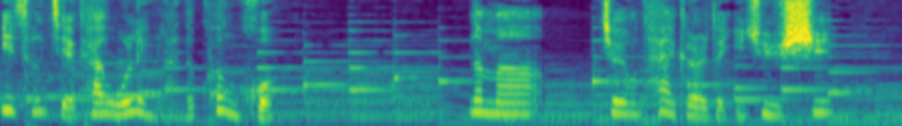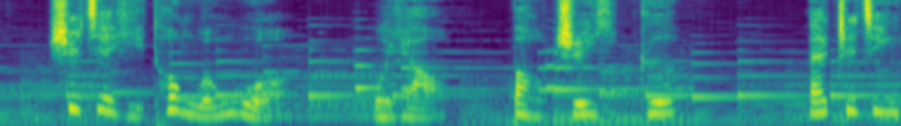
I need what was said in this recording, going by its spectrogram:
亦曾解开吴岭澜的困惑。那么，就用泰戈尔的一句诗：“世界以痛吻我，我要报之以歌”，来致敬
